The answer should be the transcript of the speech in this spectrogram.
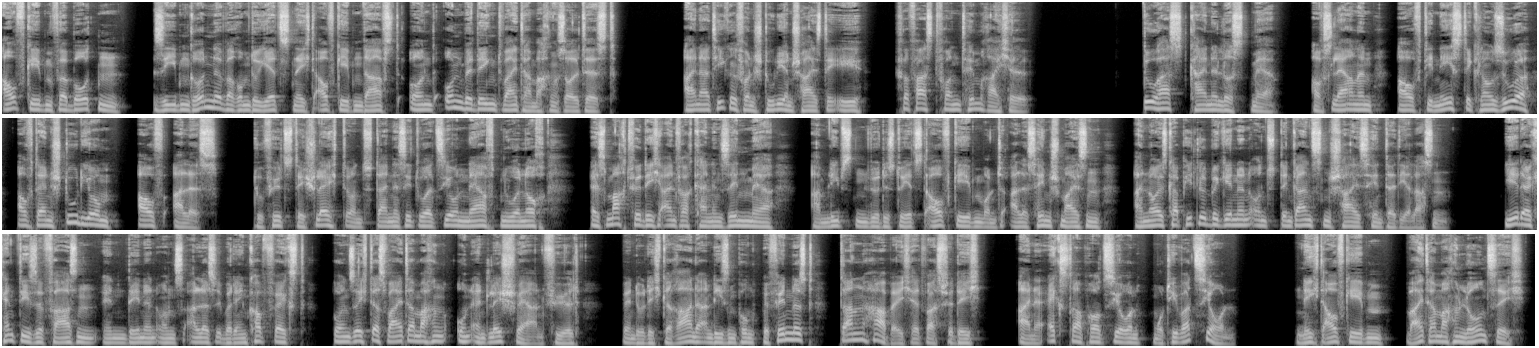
Aufgeben verboten. Sieben Gründe, warum du jetzt nicht aufgeben darfst und unbedingt weitermachen solltest. Ein Artikel von studienscheiß.de, verfasst von Tim Reichel. Du hast keine Lust mehr. Aufs Lernen, auf die nächste Klausur, auf dein Studium, auf alles. Du fühlst dich schlecht und deine Situation nervt nur noch. Es macht für dich einfach keinen Sinn mehr. Am liebsten würdest du jetzt aufgeben und alles hinschmeißen, ein neues Kapitel beginnen und den ganzen Scheiß hinter dir lassen. Jeder kennt diese Phasen, in denen uns alles über den Kopf wächst und sich das Weitermachen unendlich schwer anfühlt. Wenn du dich gerade an diesem Punkt befindest, dann habe ich etwas für dich. Eine extra Portion Motivation. Nicht aufgeben, weitermachen lohnt sich.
